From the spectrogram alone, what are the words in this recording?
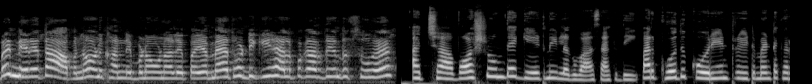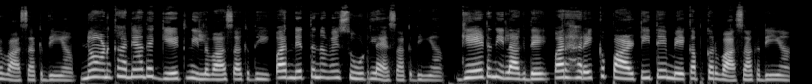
ਬਈ ਮੇਰੇ ਤਾਂ ਆਪ ਨਹਾਉਣ ਖਾਨੇ ਬਣਾਉਣ ਵਾਲੇ ਪਏ ਆ ਮੈਂ ਤੁਹਾਡੀ ਕੀ ਹੈਲਪ ਕਰਦੇ ਆ ਦੱਸੋ ਹੈ? ਅੱਛਾ ਵਾਸ਼ਰੂਮ ਦੇ ਗੇਟ ਨਹੀਂ ਲਗਵਾ ਸਕਦੀ, ਪਰ ਖੁਦ ਕੋਰੀਅਨ ਟ੍ਰੀਟਮੈਂਟ ਕਰਵਾ ਸਕਦੀ ਆ ਨਹਾਉਣ ਦੇ ਗੇਟ ਨਹੀਂ ਲਵਾ ਸਕਦੀ, ਪਰ ਨਿਤ ਨਵੇਂ ਸੂਟ ਲੈ ਸਕਦੀ ਆ ਗੇਟ ਨਹੀਂ ਲੱਗਦੇ, ਪਰ ਹਰ ਇੱਕ ਪਾਰਟੀ ਤੇ ਮੇਕਅਪ ਕਰਵਾ ਸਕਦੀ ਆ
